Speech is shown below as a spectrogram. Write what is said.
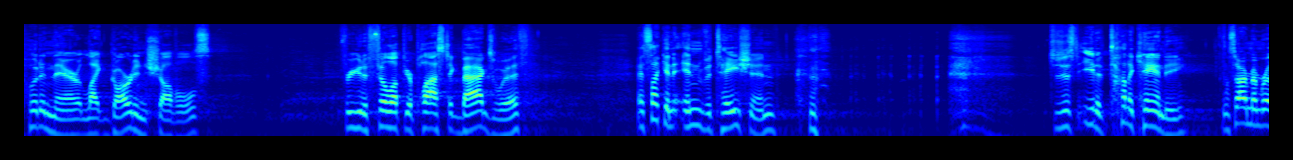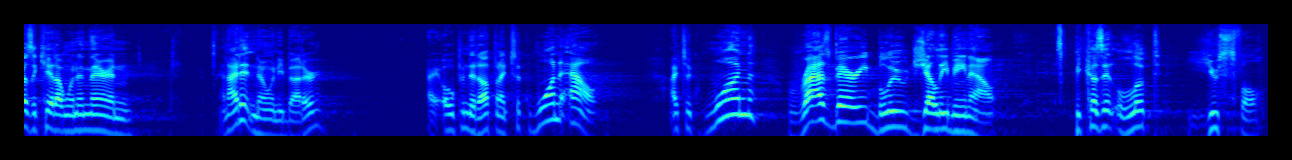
put in there like garden shovels for you to fill up your plastic bags with? It's like an invitation to just eat a ton of candy. And so I remember as a kid, I went in there and, and I didn't know any better. I opened it up and I took one out. I took one raspberry blue jelly bean out because it looked useful.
